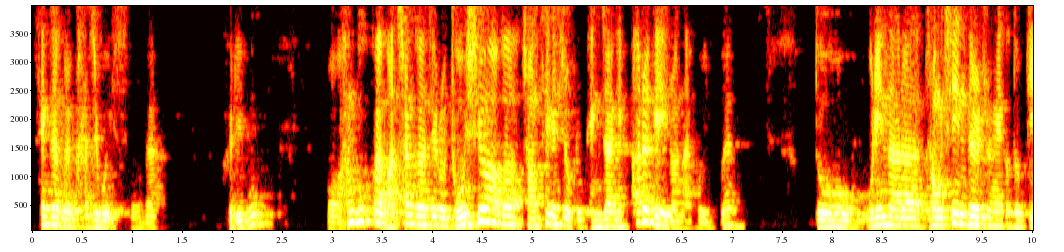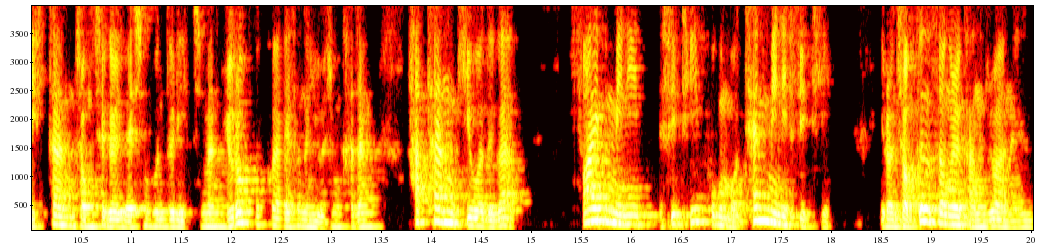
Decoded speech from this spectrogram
생각을 가지고 있습니다. 그리고 어, 한국과 마찬가지로 도시화가 전 세계적으로 굉장히 빠르게 일어나고 있고요. 또 우리나라 정치인들 중에서도 비슷한 정책을 내신 분들이 있지만 유럽 국가에서는 요즘 가장 핫한 키워드가 5 minute city 혹은 뭐10 minute city 이런 접근성을 강조하는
